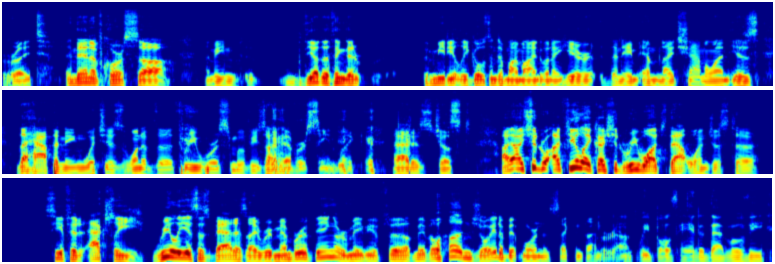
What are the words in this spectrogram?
Right. And then, of course, uh, I mean, the other thing that immediately goes into my mind when I hear the name M. Night Shyamalan is The Happening, which is one of the three worst movies I've ever seen. Like, that is just, I, I should, I feel like I should rewatch that one just to see if it actually really is as bad as I remember it being, or maybe if uh, maybe I'll enjoy it a bit more in the second time around. We both hated that movie Oh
